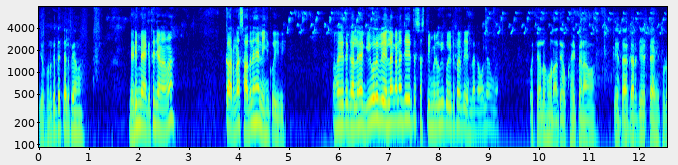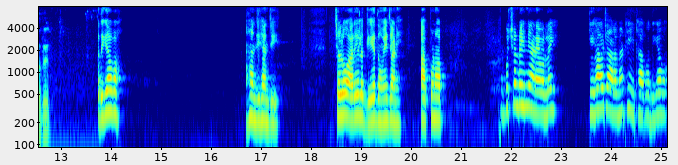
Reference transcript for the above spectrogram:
ਜੋਬਨ ਕਿੱਧਰ ਚੱਲ ਪਿਆ ਵਾ? ਡੈਡੀ ਮੈਂ ਕਿੱਥੇ ਜਾਣਾ ਵਾ? ਘਰ ਨਾ ਸਾਧਨ ਹੈ ਨਹੀਂ ਕੋਈ ਵੀ। ਆਹ ਇਹ ਤੇ ਗੱਲ ਹੈਗੀ ਉਹ ਤੇ ਵੇਖ ਲਾਂਗਾ ਨਾ ਜੇ ਤੇ ਸਸਤੀ ਮਿਲੂਗੀ ਕੋਈ ਤੇ ਫਿਰ ਵੇਖ ਲਾਂਗਾ ਉਹ ਲਿਆਉਂਗਾ ਉਹ ਚੱਲ ਹੋਣਾ ਤੇ ਔਖਾ ਹੀ ਪੈਣਾ ਵਾ। ਤੇ ਇਦਾਂ ਕਰ ਜੇ ਪੈਸੇ ਥੋੜੇ ਕੋਈ ਵਧੀਆ ਵਾ। ਹਾਂਜੀ ਹਾਂਜੀ। ਚਲੋ ਆਰੇ ਲੱਗੇ ਆ ਦੋਵੇਂ ਜਾਣੇ। ਆਪਣਾ ਆਪ। ਪੁੱਛਣ ਡਈ ਨਿਆਣਿਆਂ ਵੱਲੋਂ ਹੀ ਕੀ ਹਾਲ ਚਾਲ ਮੈਂ ਠੀਕ ਠਾਕ ਵਧੀਆ ਵਾ।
